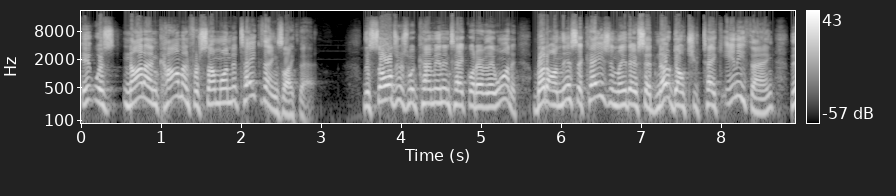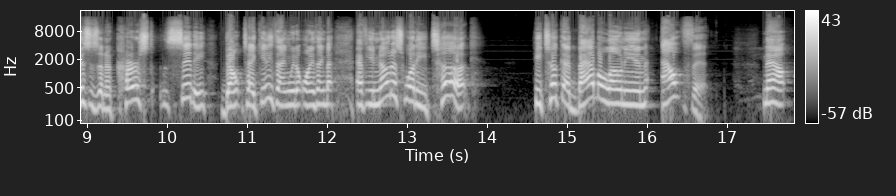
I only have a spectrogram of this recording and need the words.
it was not uncommon for someone to take things like that. The soldiers would come in and take whatever they wanted. But on this occasionally, they said, No, don't you take anything. This is an accursed city. Don't take anything. We don't want anything back. If you notice what he took, he took a Babylonian outfit. Now,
